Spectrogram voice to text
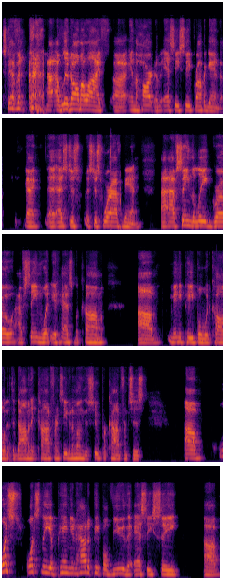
Stefan, I've lived all my life uh, in the heart of SEC propaganda. Okay, that's just it's just where I've been. I, have seen the league grow. I've seen what it has become. Um, many people would call it the dominant conference, even among the super conferences. Um, what's what's the opinion? How do people view the SEC uh,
